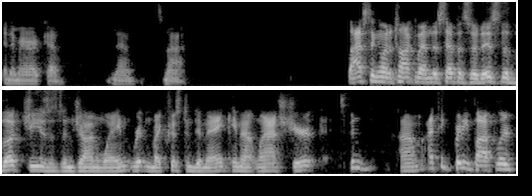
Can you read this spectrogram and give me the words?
in America. No, it's not. Last thing I want to talk about in this episode is the book Jesus and John Wayne, written by Kristin Mez, came out last year. It's been, um, I think, pretty popular,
